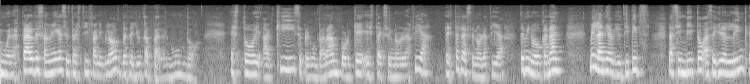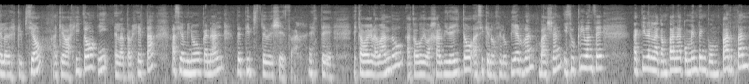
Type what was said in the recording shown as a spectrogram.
Muy buenas tardes amigas, esta es Tiffany Blog desde Utah para el mundo. Estoy aquí, se preguntarán por qué esta escenografía. Esta es la escenografía de mi nuevo canal, Melania Beauty Tips. Las invito a seguir el link en la descripción, aquí abajito y en la tarjeta, hacia mi nuevo canal de tips de belleza. Este, estaba grabando, acabo de bajar videito, así que no se lo pierdan, vayan y suscríbanse activen la campana, comenten, compartan.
